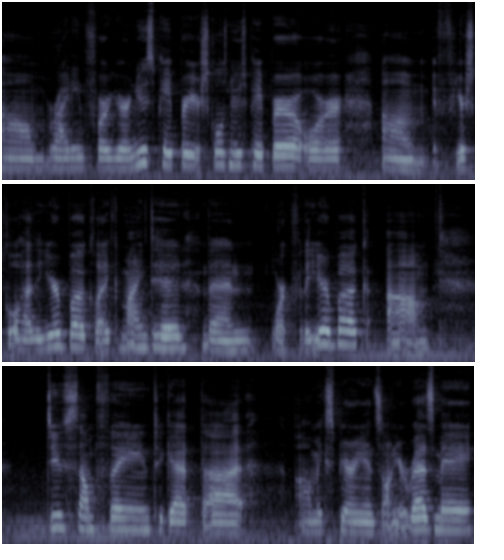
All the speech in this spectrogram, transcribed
um, writing for your newspaper, your school's newspaper, or um, if your school has a yearbook like mine did, then work for the yearbook. Um, do something to get that um, experience on your resume,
